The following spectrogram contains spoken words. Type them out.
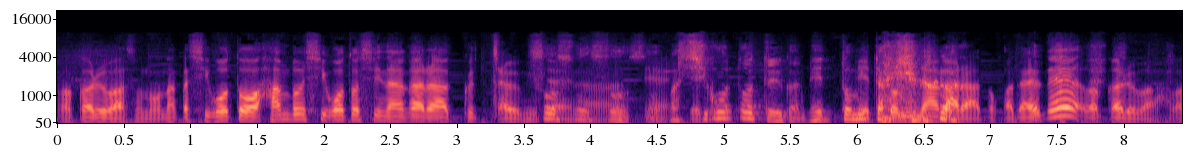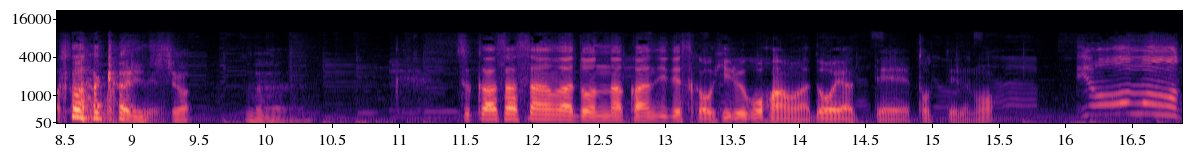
わかるわ。その、なんか仕事、半分仕事しながら食っちゃうみたいな、そうそうそうそう。ねまあ、仕事というか、ネットネッみたいな。ト見ながらとかだよね。わかるわ。わかかるでしょ。うん。司さんはどんな感じですか？お昼ご飯はどうやって取ってるの？いやーもう、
